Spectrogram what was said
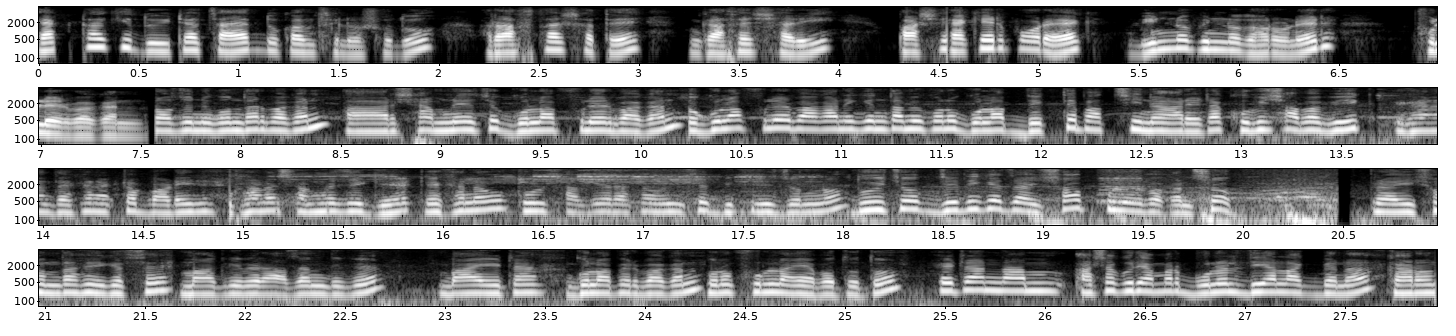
একটা কি দুইটা চায়ের দোকান ছিল শুধু, রাস্তার সাথে গাছের সারি, পাশে একের পর এক ভিন্ন ভিন্ন ধরনের ফুলের বাগান। রজনীগন্ধার বাগান, আর সামনে হচ্ছে গোলাপ ফুলের বাগান। তো গোলাপ ফুলের বাগানে কিন্তু আমি কোনো গোলাপ দেখতে পাচ্ছি না, আর এটা খুবই স্বাভাবিক। এখানে দেখেন একটা বাড়ির এখানে সামনে যে গেট, এখানেও ফুল সাজিয়ে রাখা হয়েছে বিক্রির জন্য। দুই চোখ যেদিকে যায় সব ফুলের বাগান সব। প্রায় সন্ধ্যা হয়ে গেছে, মাগরীবের আজান দিবে। বা এটা গোলাপের বাগান, কোনো ফুল নাই আপাতত। এটার নাম আশা করি আমার বলে দেওয়া লাগবে না, কারণ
